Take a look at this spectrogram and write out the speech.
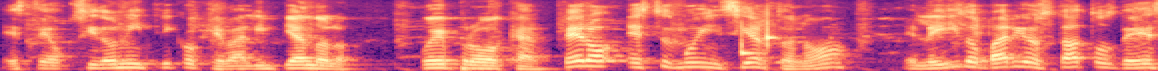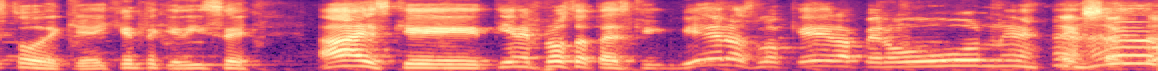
este óxido nítrico que va limpiándolo, puede provocar. Pero esto es muy incierto, ¿no? He leído varios datos de esto, de que hay gente que dice, ah, es que tiene próstata, es que vieras lo que era, pero un... Exactamente.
